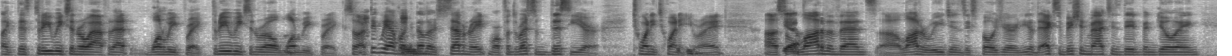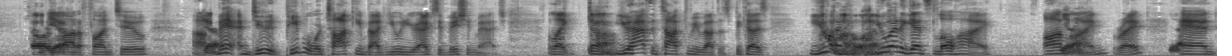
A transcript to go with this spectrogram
like there's three weeks in a row after that one week break three weeks in a row one week break so i think we have like mm. another seven or eight more for the rest of this year 2020 right Uh, so yeah. a lot of events, uh, a lot of regions exposure. You know the exhibition matches they've been doing. Oh yeah, a lot of fun too. Uh, yeah. Man, and dude, people were talking about you and your exhibition match. Like, yeah. you have to talk to me about this because you went, oh, you went against Lowhigh online, yeah. right? And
